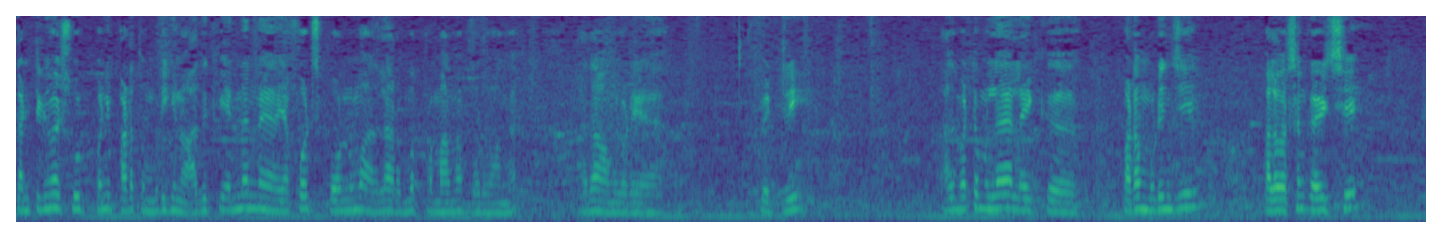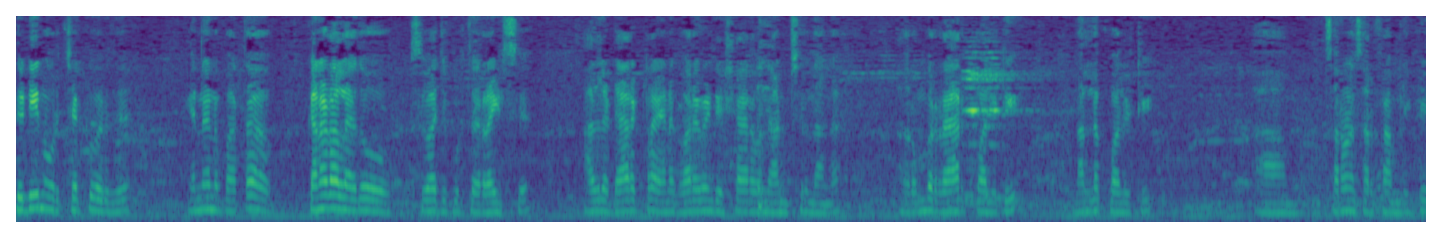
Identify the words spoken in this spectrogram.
கண்டினியூவாக ஷூட் பண்ணி படத்தை முடிக்கணும். அதுக்கு என்னென்ன எஃபர்ட்ஸ் போடணுமோ அதெல்லாம் ரொம்ப பிரமாதமாக போடுவாங்க. அதுதான் அவங்களுடைய வெற்றி. அது மட்டும் இல்லை லைக் படம் முடிஞ்சு பல வருஷம் கழித்து திடீர்னு ஒரு செக் வருது. என்னன்னு பார்த்தா கனடாவில் ஏதோ சிவாஜி கொடுத்த ரைட்ஸு அதில் டேரக்டராக எனக்கு வர வேண்டிய ஷேரை வந்து அனுப்பிச்சிருந்தாங்க. அது ரொம்ப ரேர் குவாலிட்டி நல்ல குவாலிட்டி சரவணன் சார் ஃபேமிலிக்கு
